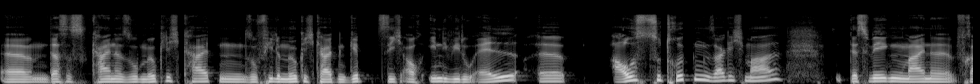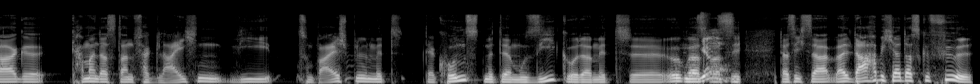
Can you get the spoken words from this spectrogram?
ähm, dass es keine so Möglichkeiten, so viele Möglichkeiten gibt, sich auch individuell äh, auszudrücken, sage ich mal. Deswegen meine Frage, kann man das dann vergleichen, wie zum Beispiel mit der Kunst, mit der Musik oder mit äh, irgendwas, ja. was ich, dass ich sage, weil da habe ich ja das Gefühl,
